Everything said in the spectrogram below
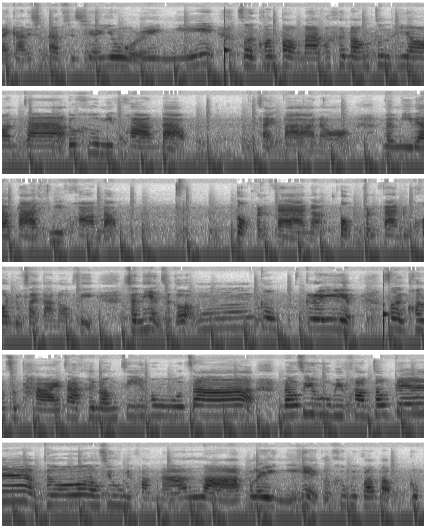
รายการที่ฉันแอบเชียร์อยู่อะไรอย่างนี้ ส่วนคนต่อมาก็คือน้องจุนทยอนจ้าก็คือมีความแบบสายตาเนาะมันมีแววตาที่มีความแบบตกแฟนๆอะตกแฟนๆทุกคนดูสายตาน้องสิ ฉันเห็นฉันก็แบบ กรุบกรีบ ส่วนคนสุดท้ายจ้ะคือน้องจีฮูจ้า น้องจีฮูมีความเจ้าแก้มเธอน้องจีฮูมีความน่ารักอะไรอย่างนี้เห็นก็คือมีความแบบกรุบ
